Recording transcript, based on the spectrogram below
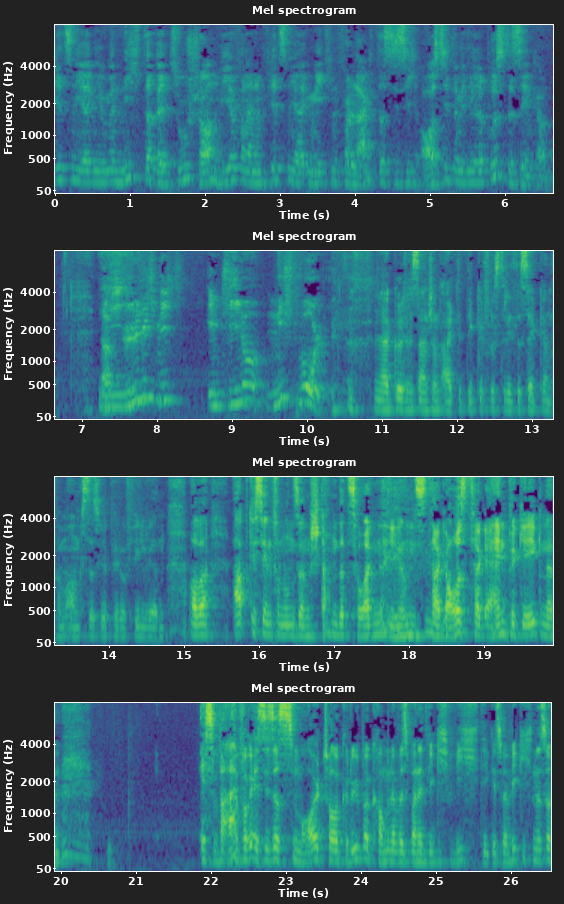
14-jährigen Jungen nicht dabei zuschauen, wie er von einem 14-jährigen Mädchen verlangt, dass sie sich auszieht, damit ihre Brüste sehen kann. Da fühle ich mich im Kino nicht wohl. Ja gut, wir sind schon alte, dicke, frustrierte Säcke und haben Angst, dass wir pädophil werden. Aber abgesehen von unseren Standardsorgen, die uns Tag aus, Tag ein begegnen, es war einfach, es ist aus Smalltalk rübergekommen, aber es war nicht wirklich wichtig. Es war wirklich nur so,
